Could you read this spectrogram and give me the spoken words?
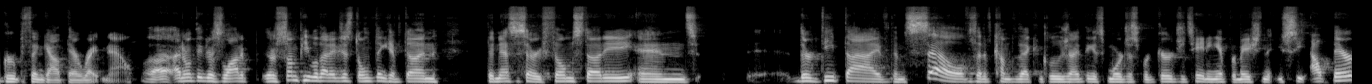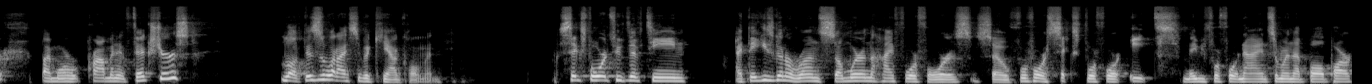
group think out there right now. Uh, I don't think there's a lot of there's some people that I just don't think have done the necessary film study and their deep dive themselves that have come to that conclusion. I think it's more just regurgitating information that you see out there by more prominent fixtures. look, this is what I see with Keon Coleman. 6'4, 215. I think he's going to run somewhere in the high four fours. So 446, 448, maybe 449, somewhere in that ballpark.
